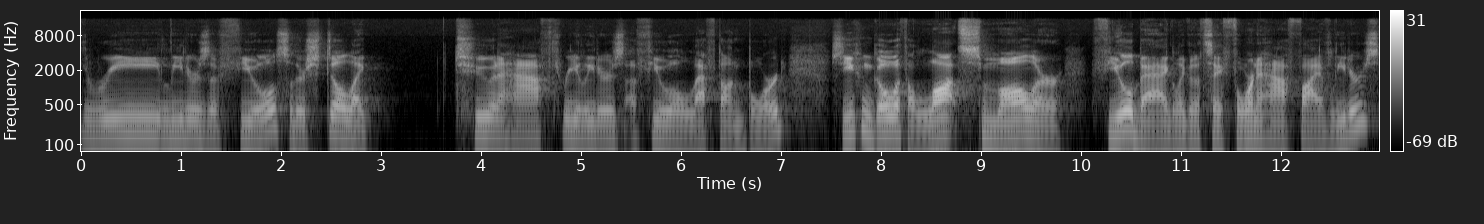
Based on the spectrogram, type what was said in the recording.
three liters of fuel, so there's still like two and a half, three liters of fuel left on board. So you can go with a lot smaller fuel bag, like let's say four and a half, five liters,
